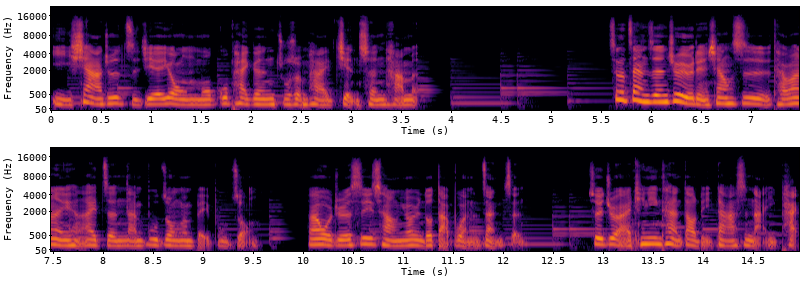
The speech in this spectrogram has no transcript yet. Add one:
以下就是直接用蘑菇派跟竹笋派来简称他们。这个战争就有点像是台湾人也很爱争南部粽跟北部粽。反正我觉得是一场永远都打不完的战争，所以就来听听看到底大家是哪一派。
